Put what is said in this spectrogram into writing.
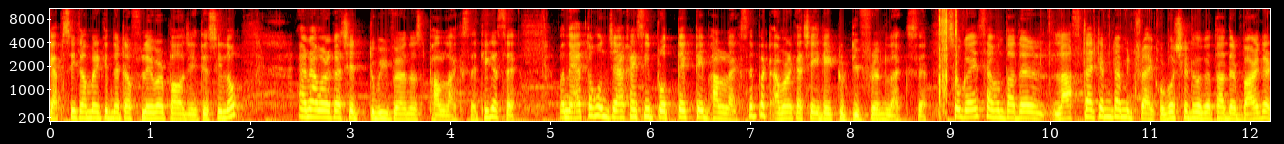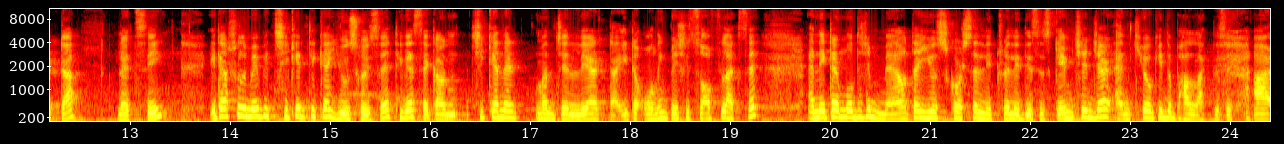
ক্যাপসিকামের কিন্তু একটা ফ্লেভার পাওয়া যাইতেছিল। অ্যান্ড আমার কাছে টু বি ভেরানাস ভালো লাগছে, ঠিক আছে? মানে এতক্ষণ যা খাইছি প্রত্যেকটাই ভালো লাগছে বাট আমার কাছে এটা একটু ডিফারেন্ট লাগছে। সো গাইস এখন তাদের লাস্ট আইটেমটা আমি ট্রাই করব, সেটা হলো তাদের বার্গারটা লেটস সি এটা আসলে মেবি চিকেন টিকা ইউজ হয়েছে, ঠিক আছে? কারণ চিকেনের মানে যে লেয়ারটা এটা অনেক বেশি সফট লাগছে। অ্যান্ড এটার মধ্যে যে ম্যাওটা ইউজ করছে literally this is game changer and খেয়েও কিন্তু ভালো লাগতেছে। আর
